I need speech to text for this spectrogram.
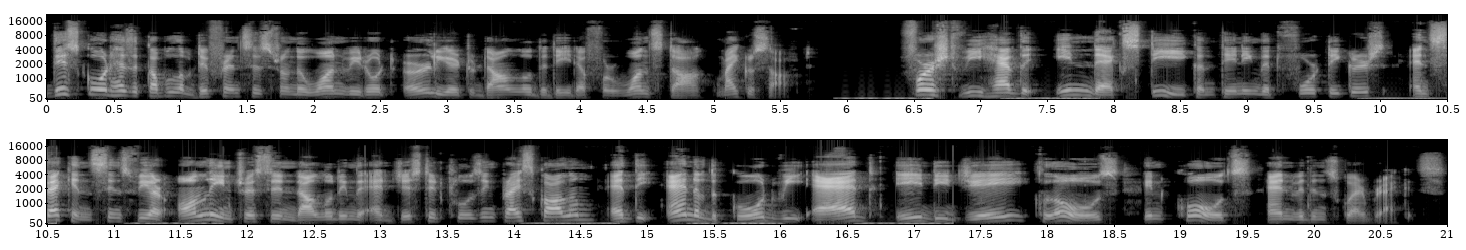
This code has a couple of differences from the one we wrote earlier to download the data for one stock, Microsoft. First, we have the index T containing the four tickers. And second, since we are only interested in downloading the adjusted closing price column, at the end of the code, we add ADJ close in quotes and within square brackets.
